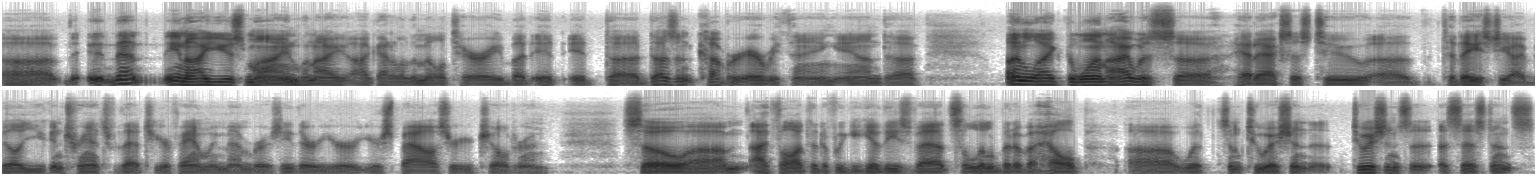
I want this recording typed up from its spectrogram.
uh, that you know, I used mine when I, I got out of the military, but it it uh, doesn't cover everything. And uh, unlike the one I was uh, had access to, uh, today's GI Bill, you can transfer that to your family members, either your your spouse or your children. So um, I thought that if we could give these vets a little bit of a help uh, with some tuition tuition assistance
